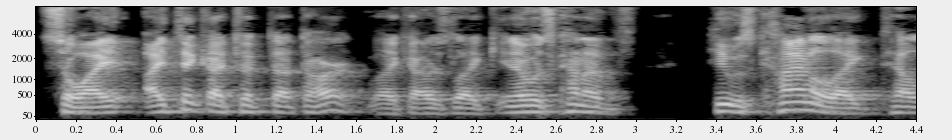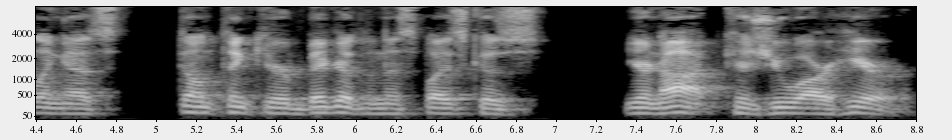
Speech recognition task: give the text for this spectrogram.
so I I think I took that to heart. Like I was like, you know, it was kind of he was kind of like telling us, don't think you're bigger than this place because you're not because you are here.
